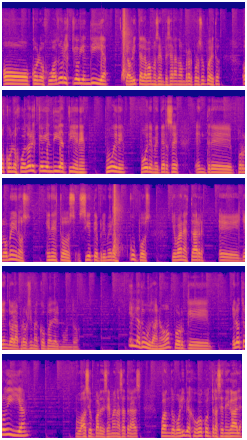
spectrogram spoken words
¿O con los jugadores que hoy en día, que ahorita la vamos a empezar a nombrar por supuesto, o con los jugadores que hoy en día tiene, puede, puede meterse entre, por lo menos, en estos siete primeros cupos que van a estar eh, yendo a la próxima Copa del Mundo. Es la duda, ¿no? Porque el otro día, o hace un par de semanas atrás, cuando Bolivia jugó contra Senegal,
